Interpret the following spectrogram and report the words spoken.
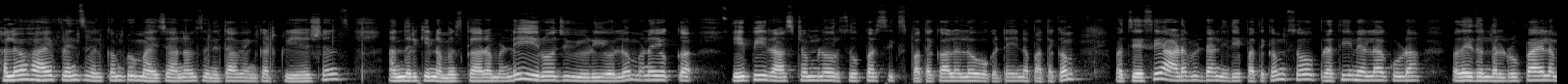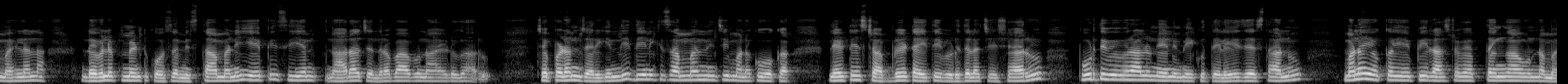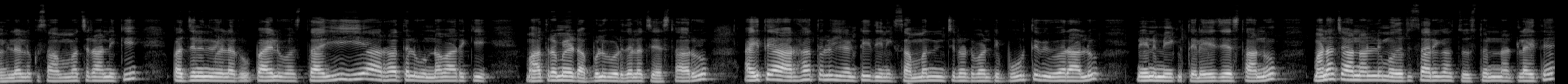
Hello hi friends. Welcome to my channel Sunitha Venkat creations. అందరికీ నమస్కారం అండి. ఈరోజు వీడియోలో మన యొక్క ఏపీ రాష్ట్రంలో సూపర్ సిక్స్ పథకాలలో ఒకటైన పథకం వచ్చేసి ఆడబిడ్డ నిధి పథకం. సో ప్రతి నెల కూడా పదహైదు వందల రూపాయల మహిళల డెవలప్మెంట్ కోసం ఇస్తామని ఏపీ సీఎం నారా చంద్రబాబు నాయుడు గారు చెప్పడం జరిగింది. దీనికి సంబంధించి మనకు ఒక లేటెస్ట్ అప్డేట్ అయితే విడుదల చేశారు. పూర్తి వివరాలు నేను మీకు తెలియజేస్తాను. మన యొక్క ఏపీ రాష్ట్ర వ్యాప్తంగా ఉన్న మహిళలకు సంవత్సరానికి పద్దెనిమిది వేల రూపాయలు వస్తాయి. ఈ అర్హతలు ఉన్నవారికి మాత్రమే డబ్బులు విడుదల చేస్తారు. అయితే అర్హతలు ఏంటి? దీనికి సంబంధించినటువంటి పూర్తి వివరాలు నేను మీకు తెలియజేస్తాను. మన ఛానల్ని మొదటిసారిగా చూస్తున్నట్లయితే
